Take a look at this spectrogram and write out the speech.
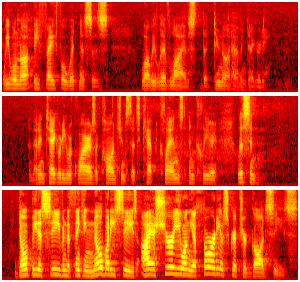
We will not be faithful witnesses while we live lives that do not have integrity. And that integrity requires a conscience that's kept cleansed and clear. Listen, don't be deceived into thinking nobody sees. I assure you, on the authority of Scripture, God sees.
